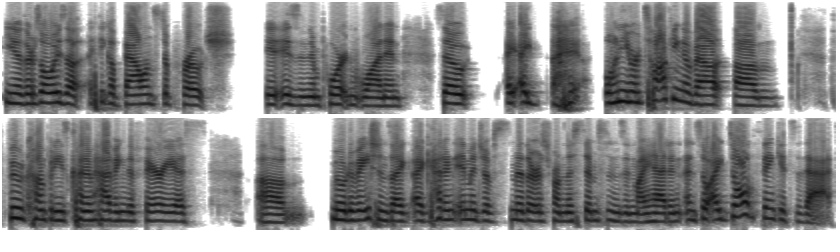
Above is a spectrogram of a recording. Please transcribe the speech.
you know there's always a I think a balanced approach is an important one. And so I, I, I when you were talking about um, food companies kind of having nefarious um, motivations, I, I had an image of Smithers from The Simpsons in my head. And, and so I don't think it's that.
